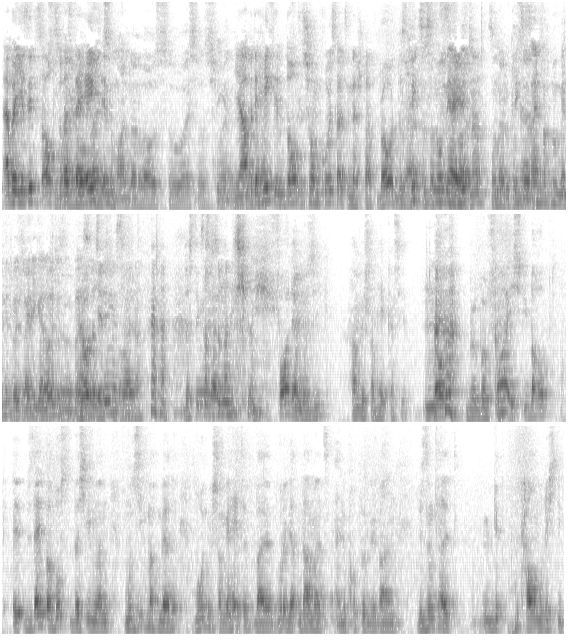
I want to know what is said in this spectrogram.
aber ihr seht es auch so, dass der Hate im, zum anderen raus, so, weißt du, was ich meine? Ja, aber der Hate im Dorf ist schon größer als in der Stadt. Bro, das Ja, kriegst du es das nur mehr mit, Fall. ne? So, du kriegst es einfach nur mehr mit, weil es weniger Leute sind. ja. Weißt Bro, du? das Okay, Ding ist halt, das Ding Das ist halt, noch nicht gedacht. vor der Musik haben wir schon Hate kassiert. Mhm. Bro, be bevor ich überhaupt äh, selber wusste, dass ich irgendwann Musik machen werde, wurden wir schon gehatet, weil, Bruder, wir hatten damals eine Gruppe, wir waren, wir sind halt, gibt kaum richtig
